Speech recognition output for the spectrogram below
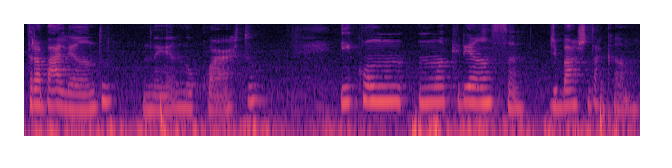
trabalhando, né, no quarto e com uma criança debaixo da cama,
